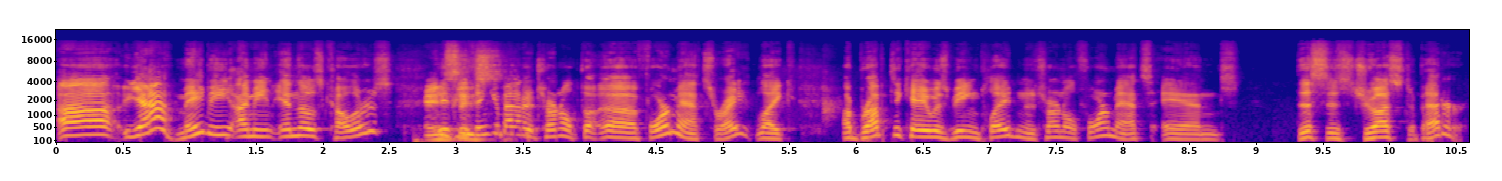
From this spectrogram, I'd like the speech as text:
uh, yeah, maybe. I mean, in those colors, And if you think about eternal th- uh, formats, right? Like abrupt decay was being played in eternal formats, and this is just better.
